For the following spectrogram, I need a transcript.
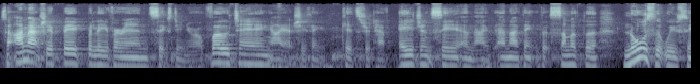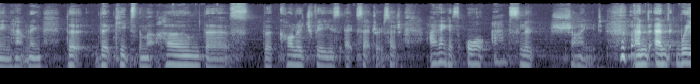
So I'm actually a big believer in 16-year-old voting. I actually think kids should have agency, and I, and I think that some of the laws that we've seen happening that, that keeps them at home, the, the college fees, etc., etc., I think it's all absolute shite. and, and we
